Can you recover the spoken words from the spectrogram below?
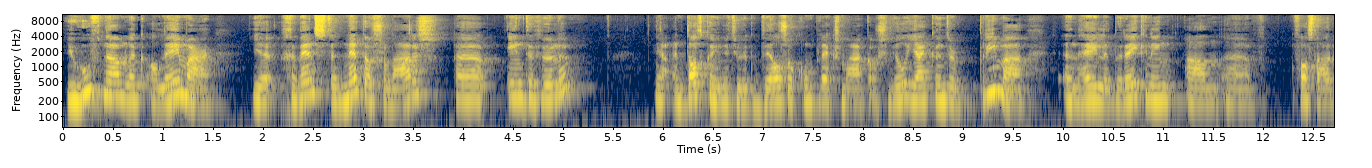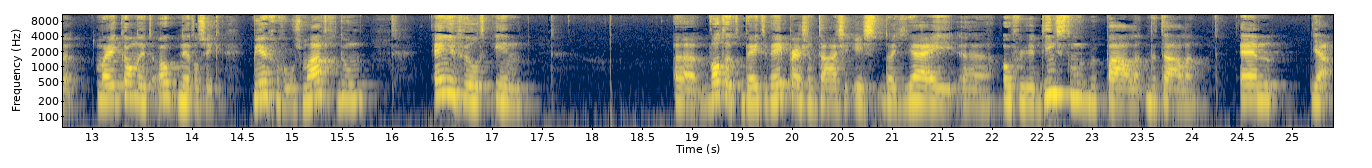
Je hoeft namelijk alleen maar je gewenste netto salaris uh, in te vullen. Ja, en dat kun je natuurlijk wel zo complex maken als je wil. Jij kunt er prima een hele berekening aan uh, vasthouden. Maar je kan dit ook, net als ik, meer gevoelsmatig doen. En je vult in uh, wat het btw-percentage is dat jij uh, over je diensten moet bepalen, betalen. En ja,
